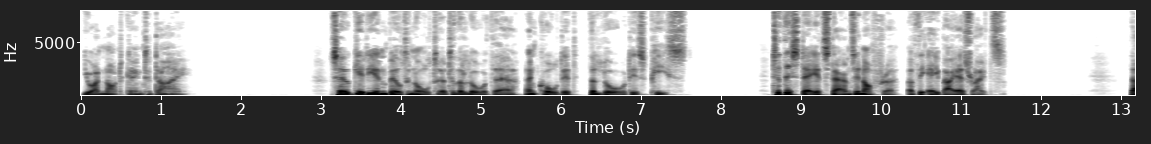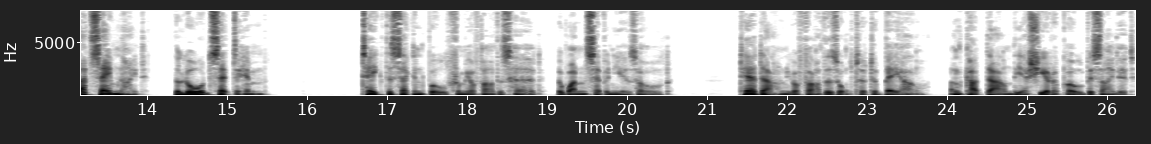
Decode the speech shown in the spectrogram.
You are not going to die. So Gideon built an altar to the Lord there and called it The Lord is Peace. To this day it stands in Ophrah of the Abiezrites. That same night the Lord said to him, Take the second bull from your father's herd, the one seven years old. Tear down your father's altar to Baal, and cut down the Asherah pole beside it.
